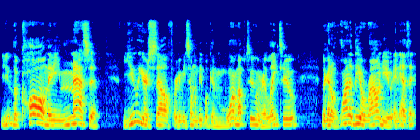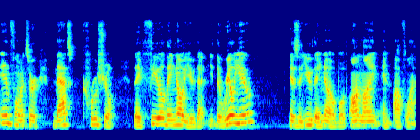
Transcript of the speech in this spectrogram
you, the call may be massive. You yourself are going to be someone people can warm up to and relate to. They're going to want to be around you. And as an influencer, that's crucial. They feel they know you, that the real you is the you they know, both online and offline.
